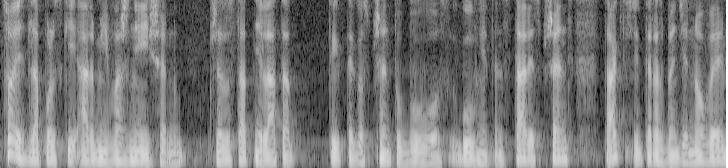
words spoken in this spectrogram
Co jest dla polskiej armii ważniejsze? No, przez ostatnie lata tego sprzętu było głównie ten stary sprzęt, tak? Czyli teraz będzie nowy.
